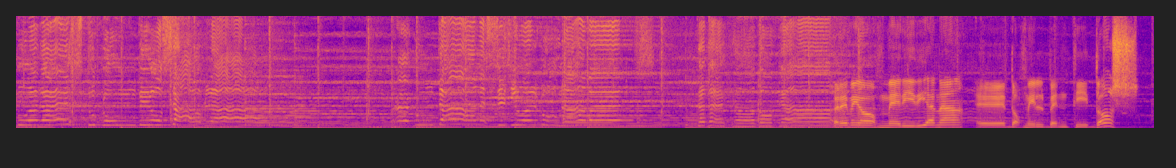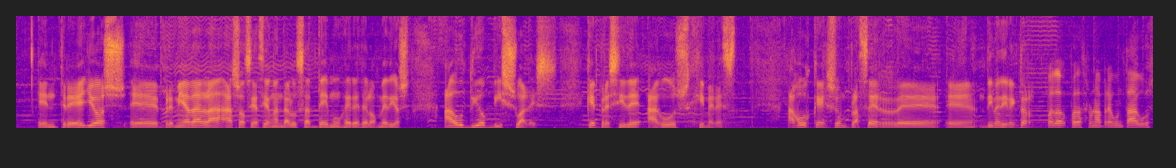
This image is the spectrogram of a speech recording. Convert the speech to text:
puedes tú con Dios hablar, Premios Meridiana eh, 2022. Entre ellos, eh, premiada la Asociación Andaluza de Mujeres de los Medios Audiovisuales, que preside Agus Jiménez. Agus, que es un placer. eh, eh, dime, director. ¿Puedo, ¿Puedo hacer una pregunta, Agus?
